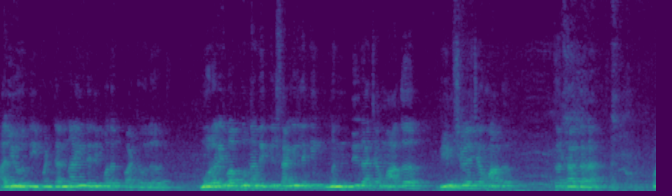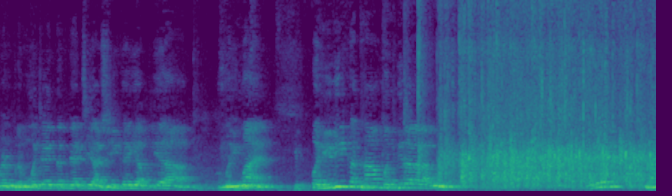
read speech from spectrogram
आली होती पण त्यांनाही त्यांनी परत पाठवलं. मुरारी बापूंना देखील सांगितलं की मंदिराच्या माग भीमशिळेच्या माग कथा करा. पण ब्रह्मचैतन्याची अशी काही आपली महिमा आहे की पहिली कथा मंदिराला लागून म्हणजे भारत अख्ख्या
